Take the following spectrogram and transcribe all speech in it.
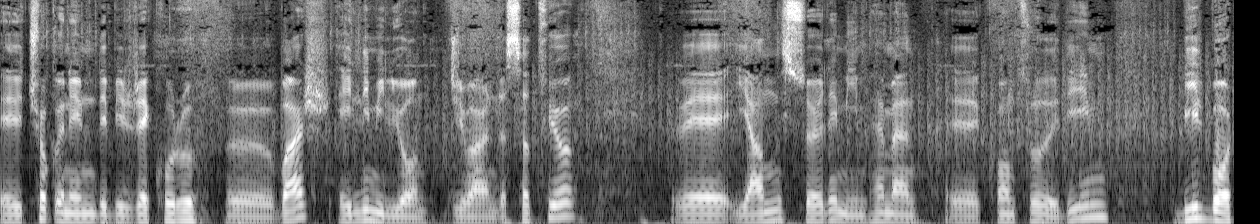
e, çok önemli de bir rekoru e, var. 50 milyon civarında satıyor ve yanlış söylemeyeyim hemen e, kontrol edeyim. Billboard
